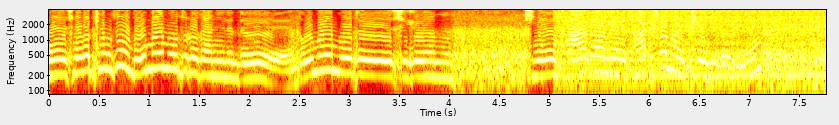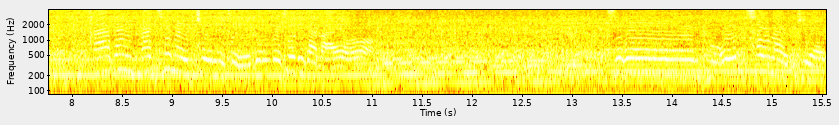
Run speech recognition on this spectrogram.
네, 제가 평소에 노말 모드로 다니는데 노말 모드 지금 기어 4단에 4000rpm이거든요. 4단 4000rpm에서 이 정도 소리가 나요. 지금 5000rpm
